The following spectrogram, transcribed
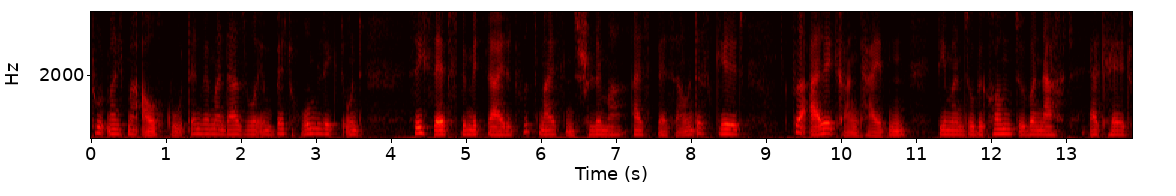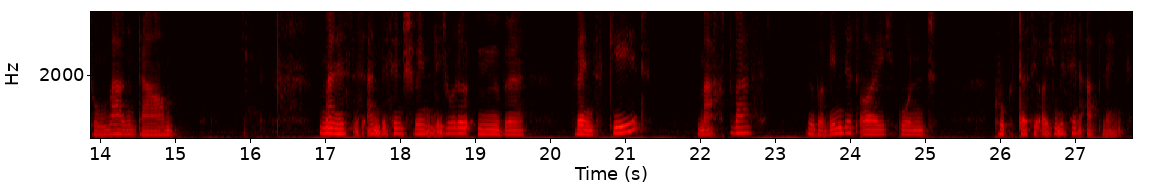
tut manchmal auch gut, denn wenn man da so im Bett rumliegt und sich selbst bemitleidet, wird es meistens schlimmer als besser. Und das gilt für alle Krankheiten, die man so bekommt, über Nacht, Erkältung, Magen-Darm, man ist es ein bisschen schwindlig oder übel. Wenn es geht, macht was, überwindet euch und guckt, dass ihr euch ein bisschen ablenkt.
